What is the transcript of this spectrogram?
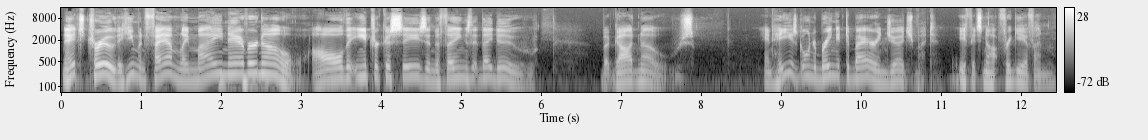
Now, it's true, the human family may never know all the intricacies and the things that they do, but God knows. And He is going to bring it to bear in judgment if it's not forgiven.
